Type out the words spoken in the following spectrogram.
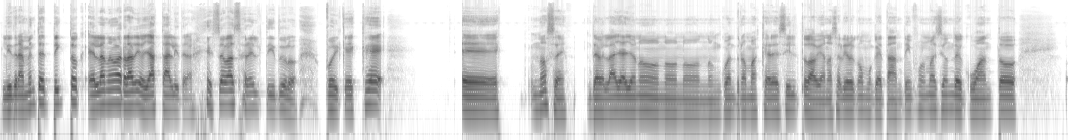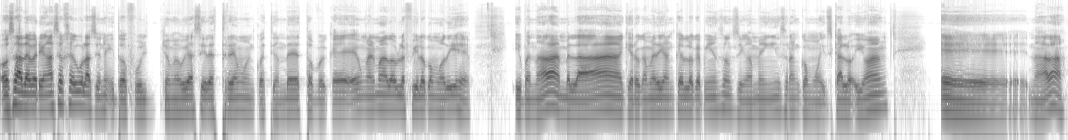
Literalmente TikTok es la nueva radio. Ya está, literal. Ese va a ser el título. Porque es que, eh, no sé, de verdad ya yo no, no, no, no encuentro más que decir. Todavía no ha salido como que tanta información de cuánto... O sea, deberían hacer regulaciones y todo full. Yo me voy a de extremo en cuestión de esto porque es un arma de doble filo, como dije. Y pues nada, en verdad quiero que me digan qué es lo que piensan. Síganme en Instagram como It's Carlos Iván. Eh, nada,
